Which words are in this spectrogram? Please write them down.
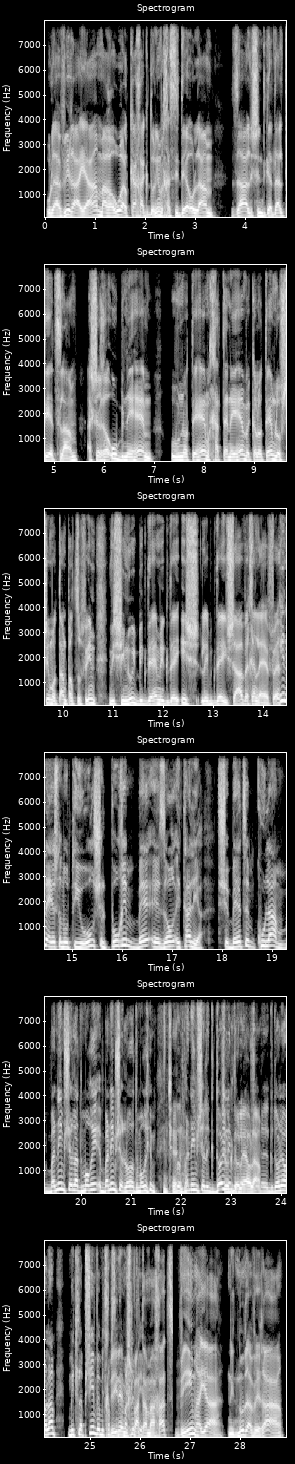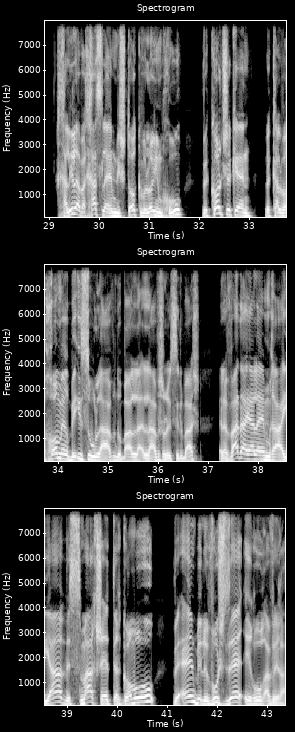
ולהביא ראיה מה ראו על כך הגדולים וחסידי עולם ז"ל שנתגדלתי אצלם, אשר ראו בניהם ובנותיהם, חתניהם וכלותיהם לובשים אותם פרצופים, ושינוי בגדיהם מבגדי איש לבגדי אישה, וכן להפך. הנה, יש לנו תיאור של פורים באזור איטליה, שבעצם כולם, בנים של אדמו"רים, בנים של, לא אדמו"רים, כן. בנים של גדולים, של גדולי עולם. של גדולי עולם, מתלבשים ומתחפשים והנה משפט ומחליפים. המחץ, ואם היה נדנוד עבירה, חלילה וחס להם לשתוק ולא ימחו, וכל שכן, וקל וחומר באיסור לאו, דובר לאו שלא יסילבש, אלא ודא היה להם ראיה ושמח שתרגומו, ואין בלבוש זה ערעור עבירה.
